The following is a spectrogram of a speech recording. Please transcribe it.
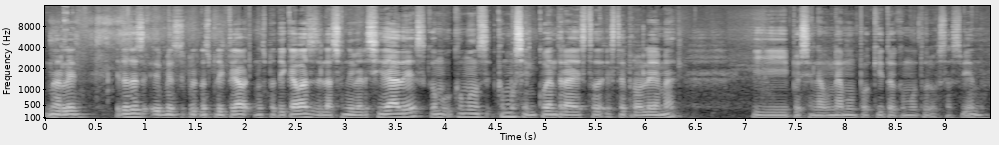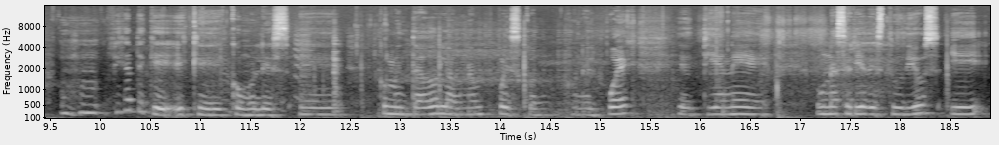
Marlene, entonces eh, nos, platicaba- nos platicabas desde las universidades, cómo, cómo, cómo se encuentra esto, este problema y pues en la UNAM un poquito cómo tú lo estás viendo. Fíjate que, que como les he comentado, la UNAM pues con, con el PUEG eh, tiene una serie de estudios y,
